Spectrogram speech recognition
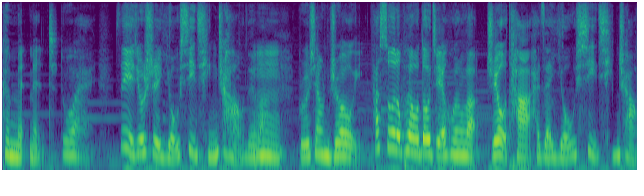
commitment。对，这也就是游戏情场，对吧？嗯，比如像 Joey，他所有的朋友都结婚了，只有他还在游戏情场。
